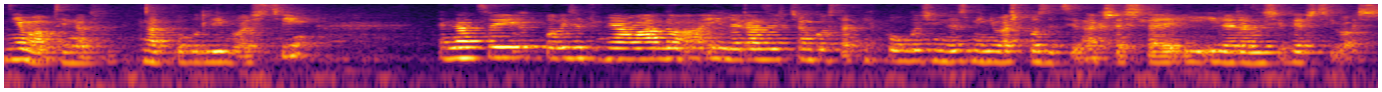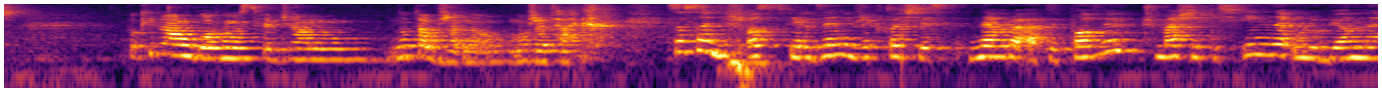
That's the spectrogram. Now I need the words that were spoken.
nie mam tej nad- nadpobudliwości. Na co jej odpowiedź brzmiała, no a ile razy w ciągu ostatnich pół godziny zmieniłaś pozycję na krześle i ile razy się wierciłaś? Pokiwałam głową i stwierdziłam, no dobrze, no może tak. Co sądzisz o stwierdzeniu, że ktoś jest neuroatypowy? Czy masz jakieś inne ulubione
